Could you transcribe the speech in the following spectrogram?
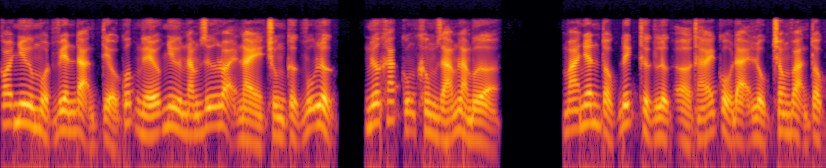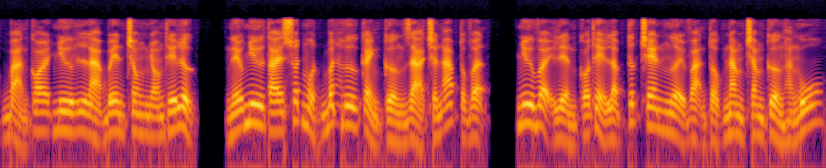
coi như một viên đạn tiểu quốc nếu như nắm giữ loại này trung cực vũ lực, nước khác cũng không dám làm bừa. Mà nhân tộc đích thực lực ở Thái cổ đại lục trong vạn tộc bản coi như là bên trong nhóm thế lực, nếu như tái xuất một bất hư cảnh cường giả chấn áp tộc vận, như vậy liền có thể lập tức chen người vạn tộc 500 cường hàng ngũ.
